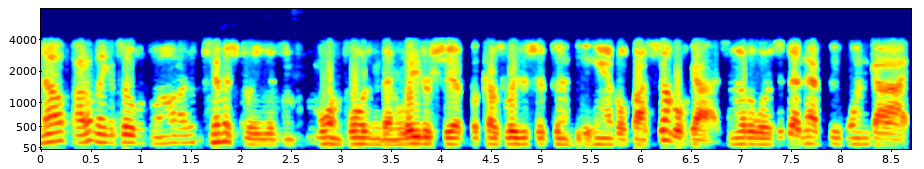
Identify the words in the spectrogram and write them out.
No, I don't think it's overblown. I think chemistry is more important than leadership because leadership can be handled by several guys. In other words, it doesn't have to be one guy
